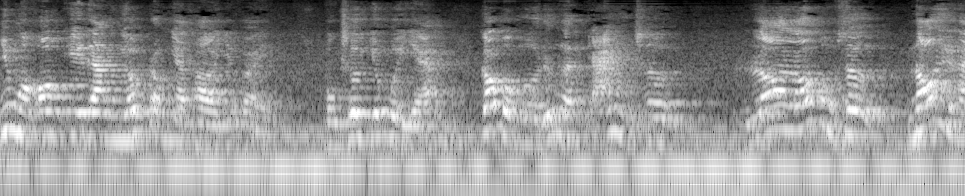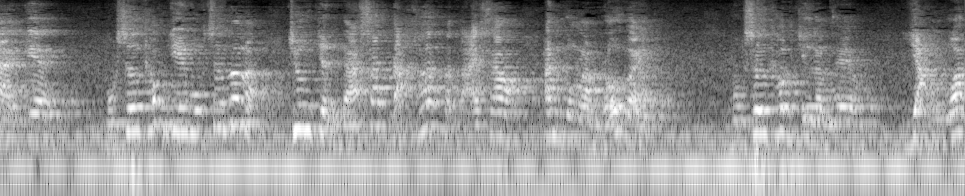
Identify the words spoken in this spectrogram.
Nhưng mà hôm kia đang nhốt trong nhà thờ như vậy một sư chuẩn bị giảng có một người đứng lên cãi một sư lo lối một sư nói như này kia. Một sư không chịu một sư nói là chương trình đã sắp đặt hết mà tại sao anh còn làm rối vậy? Một sư không chịu làm theo giận quá,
